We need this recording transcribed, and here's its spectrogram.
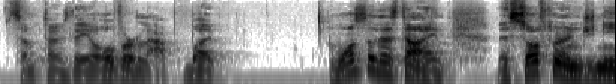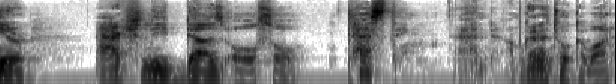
sometimes they overlap but most of the time the software engineer actually does also testing. And I'm going to talk about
